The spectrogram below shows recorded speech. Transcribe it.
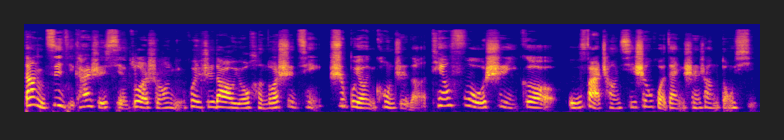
当你自己开始写作的时候，你会知道有很多事情是不由你控制的。天赋是一个无法长期生活在你身上的东西。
